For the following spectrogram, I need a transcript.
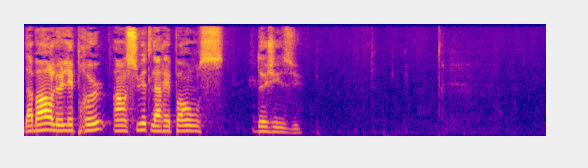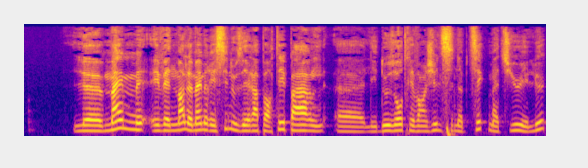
D'abord le lépreux, ensuite la réponse de Jésus. Le même événement, le même récit nous est rapporté par euh, les deux autres évangiles synoptiques, Matthieu et Luc,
